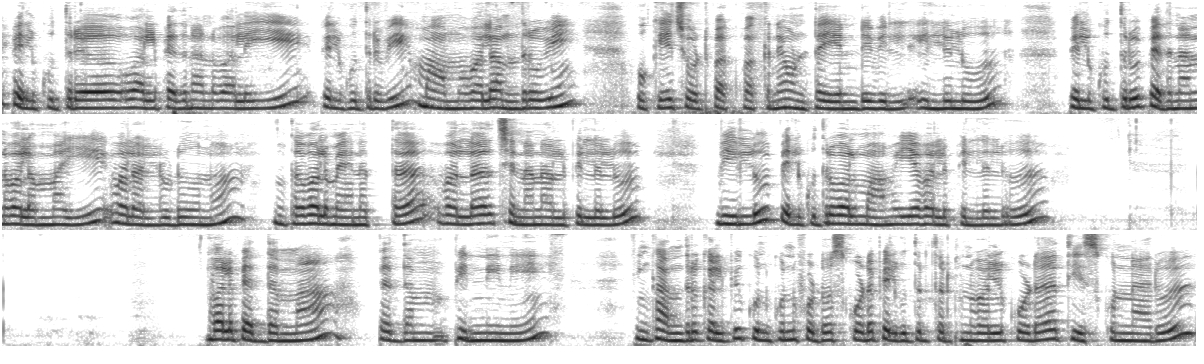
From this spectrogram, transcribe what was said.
పెళ్ళికూతురు వాళ్ళ పెదనాన్న వాళ్ళవి పెళ్ళికూతురువి మా అమ్మ వాళ్ళ అందరివి ఒకే చోటు పక్క పక్కనే ఉంటాయండి ఇల్లులు. పెళ్ళికూతురు పెదనాన్న వాళ్ళ అమ్మాయి వాళ్ళ అల్లుడును ఇంకా వాళ్ళ మేనత్త వాళ్ళ చిన్ననాళ్ళ పిల్లలు వీళ్ళు పెళ్ళికూతురు వాళ్ళ మామయ్య వాళ్ళ పిల్లలు వాళ్ళ పెద్దమ్మ పెద్దమ్మ పిన్నిని ఇంకా అందరూ కలిపి కొన్ని కొన్ని ఫొటోస్ కూడా పెరుగుతురు తరపున వాళ్ళు కూడా తీసుకున్నారు.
